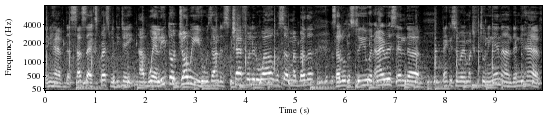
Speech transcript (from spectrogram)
Then you have the Salsa Express with DJ Abuelito Joey, who was on this chat for a little while. What's up, my brother? Saludos to you and Iris, and uh, thank you so very much for tuning in. And then you have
